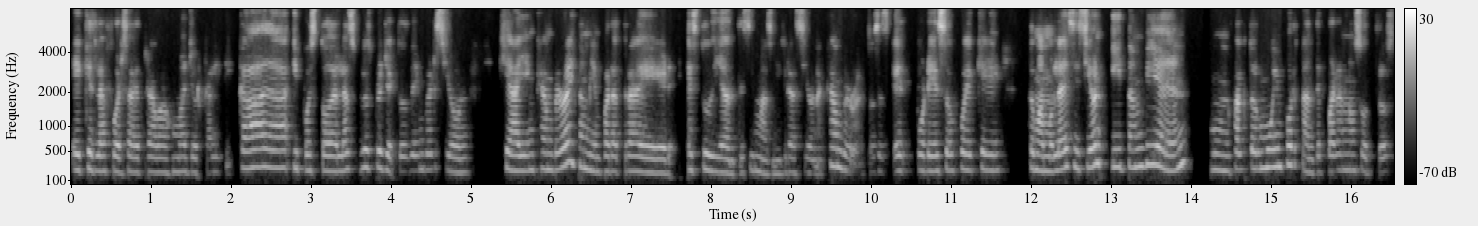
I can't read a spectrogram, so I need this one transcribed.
eh, que es la fuerza de trabajo mayor calificada y pues todos los proyectos de inversión que hay en Canberra y también para atraer estudiantes y más migración a Canberra. Entonces, por eso fue que tomamos la decisión y también un factor muy importante para nosotros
